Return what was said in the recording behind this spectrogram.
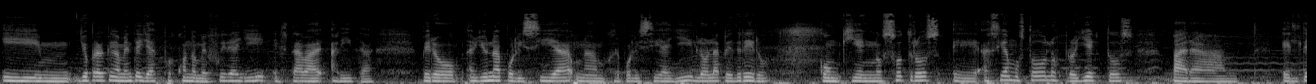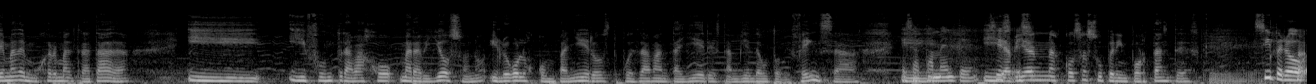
Y mm, yo prácticamente ya después cuando me fui de allí estaba Arita. Pero había una policía, una mujer policía allí, Lola Pedrero, con quien nosotros eh, hacíamos todos los proyectos para el tema de mujer maltratada. y, y fue un trabajo maravilloso, ¿no? Y luego los compañeros pues daban talleres también de autodefensa. y- Exactamente. Y, Sí, es- había unas cosas súper importantes que... Sí, pero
